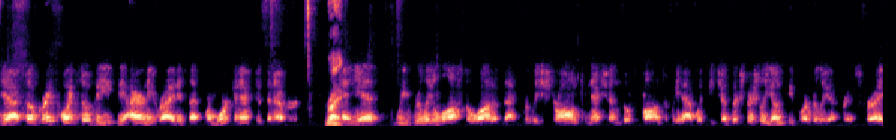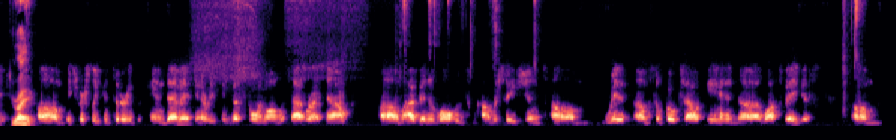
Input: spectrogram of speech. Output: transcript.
Yeah, so great the, the irony, right, is that we're more connected than ever. Right. And yet we really lost a lot of that really strong connection, those bonds that we have with each other, especially young people are really at risk, right? Right. Um, especially considering the pandemic and everything that's going on with that right now. Um, I've been involved in some conversations um, with um, some folks out in uh, Las Vegas. Um,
